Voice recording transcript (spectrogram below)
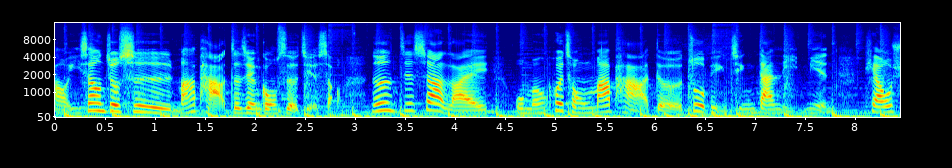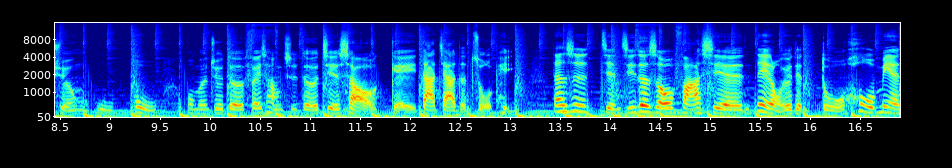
好，以上就是 MAPA 这间公司的介绍。那接下来我们会从 MAPA 的作品清单里面挑选五部我们觉得非常值得介绍给大家的作品。但是剪辑的时候发现内容有点多，后面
